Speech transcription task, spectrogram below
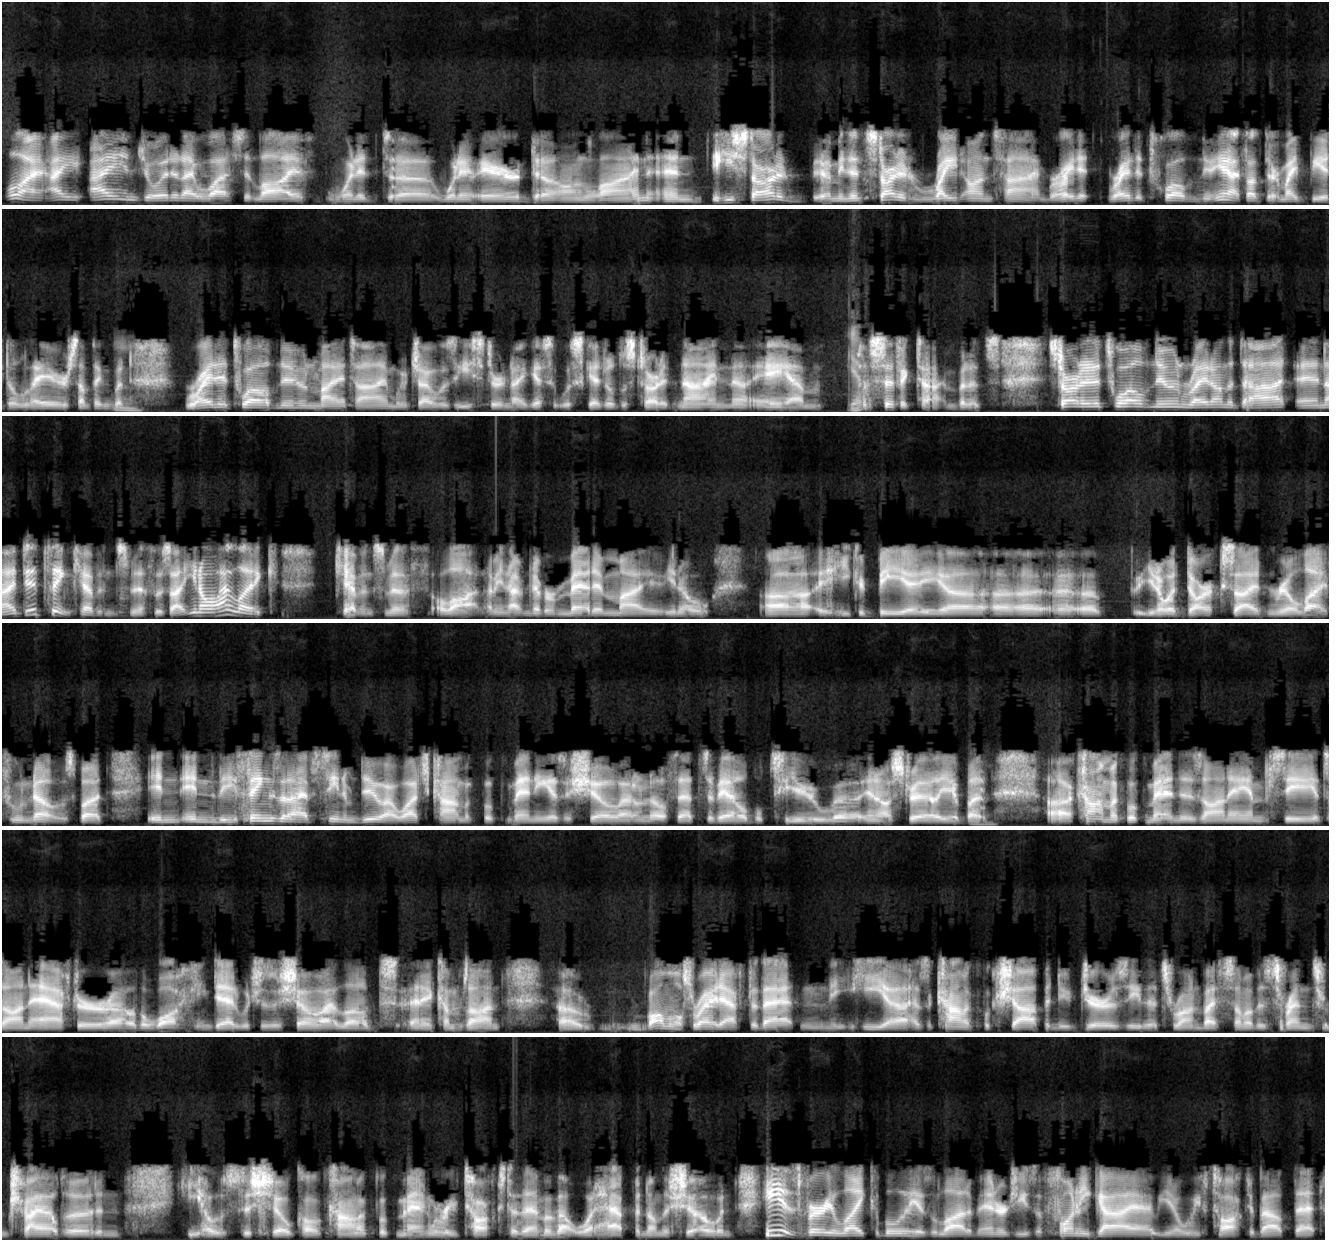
Well, I, I, I enjoyed it. I watched it live when it uh, when it aired uh, online, and he started. I mean, it started right on time, right at right at twelve noon. Yeah, I thought there might be a delay or something, but mm. right at twelve noon my time, which I was Eastern. I guess it was scheduled to start at nine uh, a.m. Yep. Pacific time, but it's started at twelve noon, right on the dot. And I did think Kevin Smith was. I, you know, I like Kevin Smith a lot. I mean, I've never met him. I, you know, uh, he could be a, uh, a, a, you know, a dark side in real life. Who knows? But in in the things that I've seen him do, I watch Comic Book Men as a show. I don't know if that's available to you uh, in Australia, but uh, Comic Book Men is on AMC. It's on after uh, The Walking Dead, which is a show I loved, and it comes on uh, almost right after that. And he uh, has a comic book shop in New Jersey that's run by some of his friends from childhood, and he hosts a show called Comic Book Men where he talks to them about what happened on the show. And he is very likable. He has a lot of energy. He's a funny guy. You know, we've talked about that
